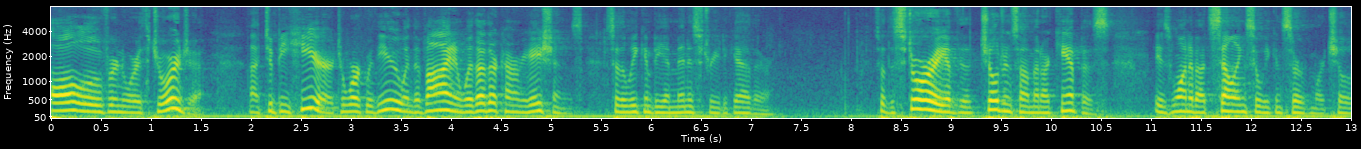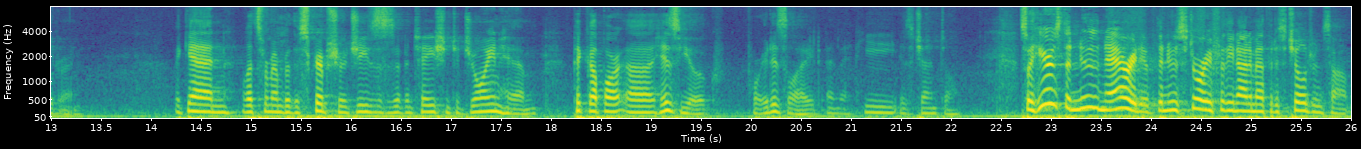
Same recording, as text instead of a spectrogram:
all over North Georgia, uh, to be here to work with you and the Vine and with other congregations so that we can be a ministry together. So, the story of the Children's Home at our campus is one about selling so we can serve more children. Again, let's remember the scripture Jesus' invitation to join him, pick up our, uh, his yoke, for it is light, and that he is gentle. So here's the new narrative, the new story for the United Methodist Children's Home.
